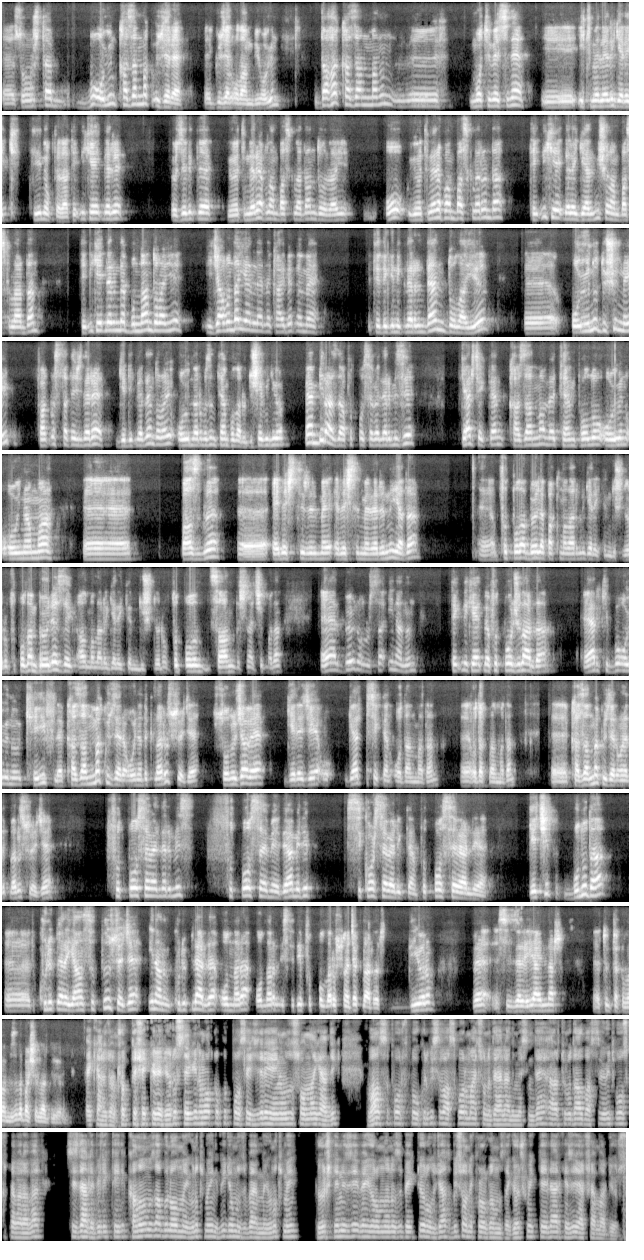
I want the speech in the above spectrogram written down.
e, sonuçta bu oyun kazanmak üzere e, güzel olan bir oyun. Daha kazanmanın e, motivesine e, itmeleri gerektiği noktada teknik heyetleri özellikle yönetimlere yapılan baskılardan dolayı o yönetimlere yapılan baskıların da teknik heyetlere gelmiş olan baskılardan teknik heyetlerinde bundan dolayı icabında yerlerini kaybetmeme tedirginliklerinden dolayı e, oyunu düşünmeyip farklı stratejilere girdiklerinden dolayı oyunlarımızın tempoları düşebiliyor. Ben biraz daha futbol severlerimizi gerçekten kazanma ve tempolu oyun oynama e, bazlı e, eleştirilme eleştirmelerini ya da e, futbola böyle bakmalarını gerektiğini düşünüyorum. Futboldan böyle zevk almaları gerektiğini düşünüyorum. Futbolun sahanın dışına çıkmadan. Eğer böyle olursa inanın teknik heyet ve futbolcular da eğer ki bu oyunu keyifle kazanmak üzere oynadıkları sürece sonuca ve geleceğe gerçekten odanmadan, e, odaklanmadan e, kazanmak üzere oynadıkları sürece futbol severlerimiz futbol sevmeye devam edip skor severlikten futbol severliğe geçip bunu da e, kulüplere yansıttığı sürece inanın kulüpler de onlara onların istediği futbolları sunacaklardır diyorum ve sizlere iyi yayınlar. E, tüm takımlarımıza da başarılar diliyorum. Pekala hocam çok teşekkür ediyoruz. Sevgili Motto Futbol seyircileri yayınımızın sonuna geldik. Van Spor Futbol Kulübü Sivas Spor maç sonu değerlendirmesinde Ertuğrul Dalbaslı ve Ümit Bozkurt'la beraber sizlerle birlikteydik. Kanalımıza abone olmayı unutmayın. Videomuzu beğenmeyi unutmayın. Görüşlerinizi ve yorumlarınızı bekliyor olacağız. Bir sonraki programımızda görüşmek dileğiyle herkese iyi akşamlar diyoruz.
